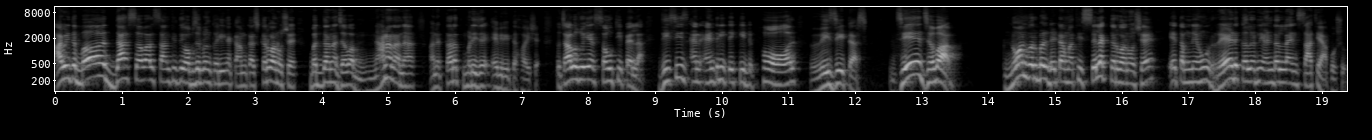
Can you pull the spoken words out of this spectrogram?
આવી રીતે બધા સવાલ શાંતિથી ઓબ્ઝર્વ કરીને કામકાજ કરવાનું છે. બધાના જવાબ નાના નાના અને તરત મળી જાય એવી રીતે હોય છે. તો ચાલો જોઈએ સૌથી પહેલા. This is an entry ticket for visitors જે જવાબ નોન વર્બલ ડેટામાંથી સિલેક્ટ કરવાનો છે, એ તમને હું રેડ કલરની અંડરલાઇન સાથે આપું છું.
